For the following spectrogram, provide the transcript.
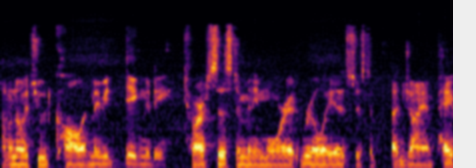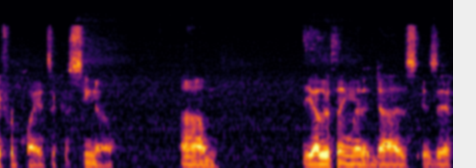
I don't know what you would call it, maybe dignity to our system anymore. It really is just a, a giant pay for play. It's a casino. Um, the other thing that it does is it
